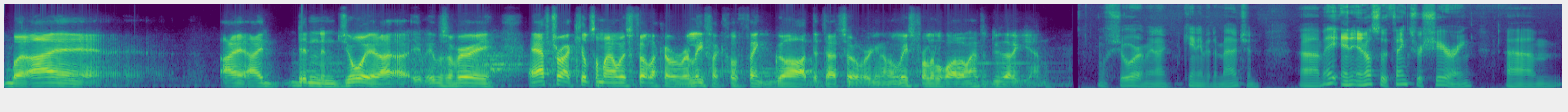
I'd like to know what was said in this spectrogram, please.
but I I, I didn't enjoy it. I, it was a very after I killed somebody, I always felt like a relief, like oh, thank God that that's over. You know, at least for a little while, I don't have to do that again. Well, sure. I mean, I can't even imagine. Um, and, and also, thanks for sharing. Um,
